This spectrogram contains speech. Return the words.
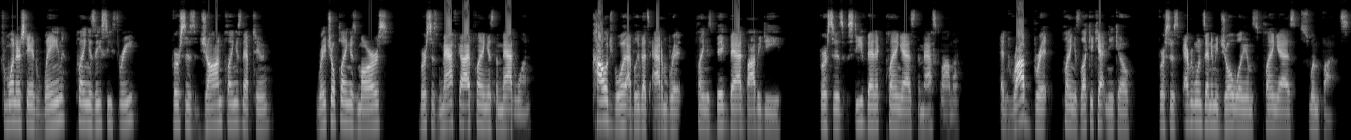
From what I understand, Wayne playing as EC3 versus John playing as Neptune. Rachel playing as Mars versus Math Guy playing as the Mad One. College Boy, I believe that's Adam Britt, playing as Big Bad Bobby D versus Steve Bennick playing as the Masked Llama. And Rob Britt playing as Lucky Cat Nico versus everyone's enemy Joel Williams playing as Swim Files.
